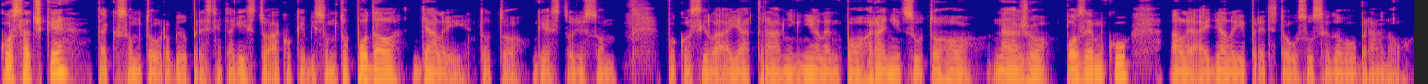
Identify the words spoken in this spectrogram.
kosačke, tak som to urobil presne takisto, ako keby som to podal ďalej, toto gesto, že som pokosila aj ja trávnik nielen po hranicu toho nášho pozemku, ale aj ďalej pred tou susedovou bránou.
